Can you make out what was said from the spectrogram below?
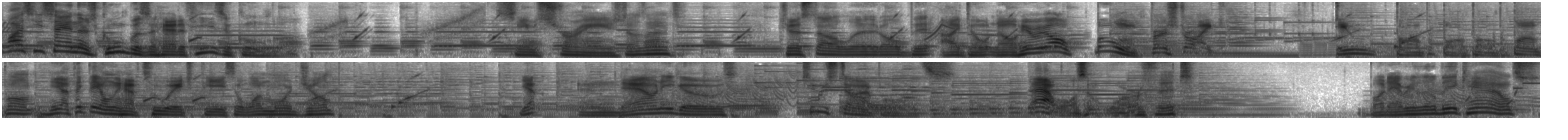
Why is he saying there's Goombas ahead if he's a Goomba? Seems strange, doesn't it? Just a little bit. I don't know. Here we go. Boom. First strike. Do bump, bump, bump, bump, bump. Yeah, I think they only have two HP, so one more jump. Yep, and down he goes. Two star points. That wasn't worth it. But every little bit counts.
